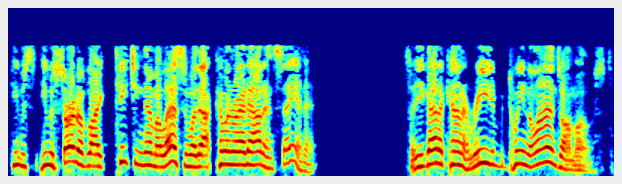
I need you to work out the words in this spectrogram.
He was, he was sort of like teaching them a lesson without coming right out and saying it. So you gotta kind of read between the lines almost.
